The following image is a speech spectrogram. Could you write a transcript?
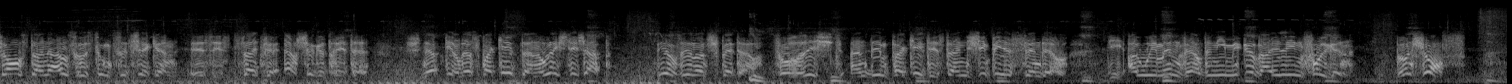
Chance, deine Ausrüstung zu checken. Es ist Zeit für Ärsche-Getrete. Schnapp dir das Paket, dann hol ich dich ab. Wir sehen uns später. Vorsicht, an dem Paket ist ein GPS-Sender. Die Highwaymen werden ihm überall hin folgen. Bonne Chance.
